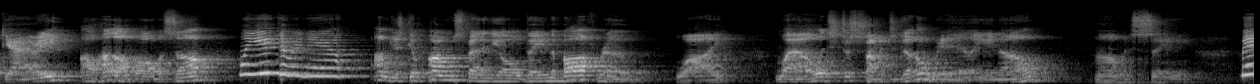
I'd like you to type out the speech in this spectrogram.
Gary. Oh, hello, Bulbasaur. What are you doing here? I'm just I'm spending the whole day in the bathroom. Why? Well, it's just something to do, really, you know. Oh, I see. Maybe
